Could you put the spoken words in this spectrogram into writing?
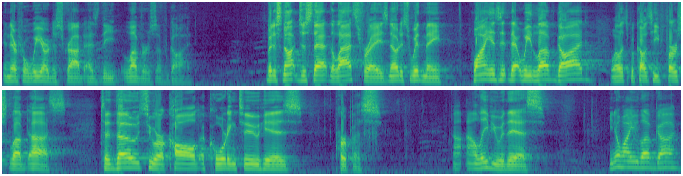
and therefore we are described as the lovers of God. But it's not just that. The last phrase, notice with me, why is it that we love God? Well, it's because He first loved us. To those who are called according to His purpose. I'll leave you with this. You know why you love God?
